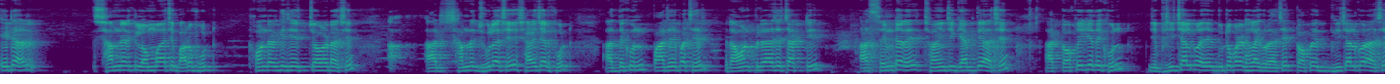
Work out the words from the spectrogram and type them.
এটার সামনে আর কি লম্বা আছে বারো ফুট। ফ্রন্ট আর কি যে চওড়াটা আছে আর সামনে ঝুল আছে সাড়ে চার ফুট। আর দেখুন পাঁচ বাই পাঁচের রাউন্ড পিলার আছে চারটি। আর সেন্টারে ছয় ইঞ্চি গ্যাপ দেওয়া আছে। আর টপে গিয়ে দেখুন যে ভি চাল করা আছে দুটো পারে ঢালাই করা আছে, টপে ভি চাল করা আছে,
